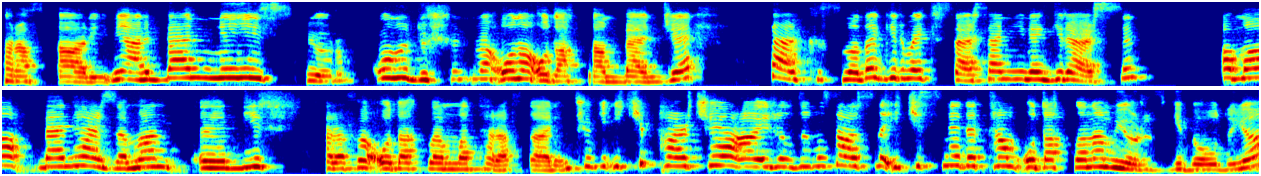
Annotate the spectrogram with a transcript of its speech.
taraftarıyım. Yani ben neyi istiyorum onu düşün ve ona odaklan bence. Diğer kısma da girmek istersen yine girersin. Ama ben her zaman e, bir tarafa odaklanma taraftarıyım. Çünkü iki parçaya ayrıldığımızda aslında ikisine de tam odaklanamıyoruz gibi oluyor.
